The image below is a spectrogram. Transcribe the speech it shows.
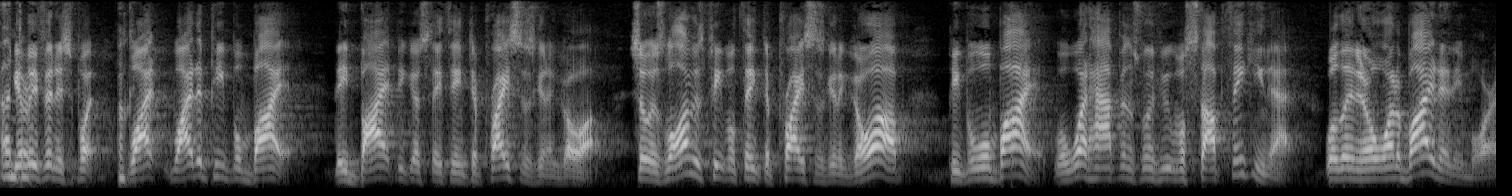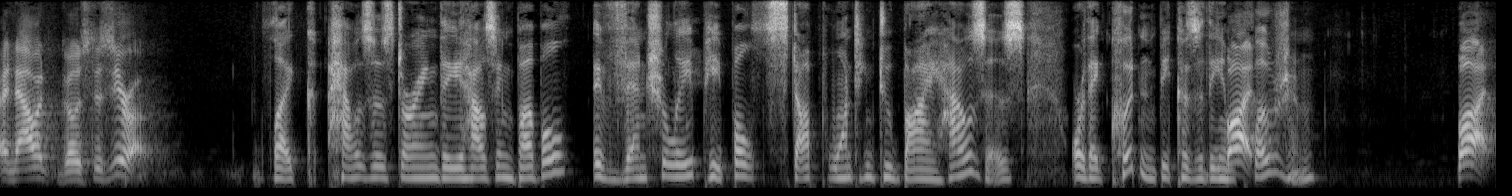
Under- Let me finish. But why? Why do people buy it? They buy it because they think the price is going to go up. So as long as people think the price is going to go up, people will buy it. Well, what happens when people stop thinking that? Well, then they don't want to buy it anymore, and now it goes to zero. like houses during the housing bubble. Eventually, people stopped wanting to buy houses, or they couldn't because of the But- implosion. But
